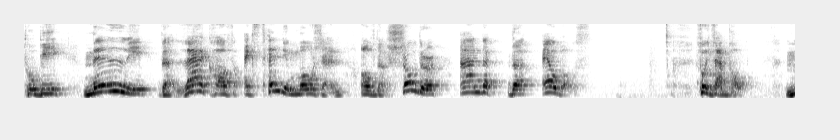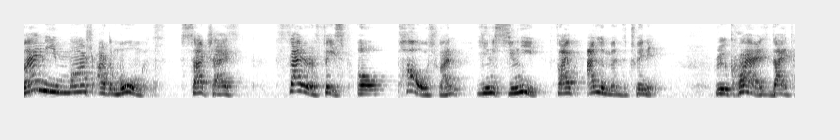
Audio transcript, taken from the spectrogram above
to be mainly the lack of extending motion of the shoulder and the elbows. For example, many martial art movements such as fire fist or Pao Chuan in Xingyi five element training requires that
